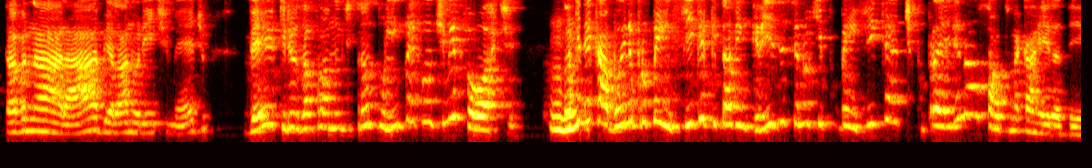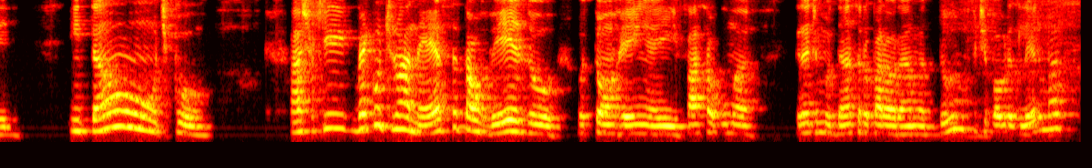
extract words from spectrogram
estava na Arábia, lá no Oriente Médio, veio e queria usar o Flamengo de trampolim para ir para um time forte. Uhum. Só que ele acabou indo pro Benfica, que tava em crise, sendo que o Benfica, tipo, pra ele não é um salto na carreira dele. Então, tipo, acho que vai continuar nessa. Talvez o, o Tom Rein aí faça alguma grande mudança no panorama do futebol brasileiro, mas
